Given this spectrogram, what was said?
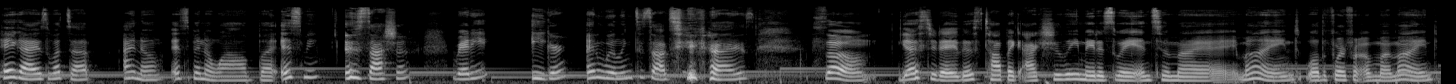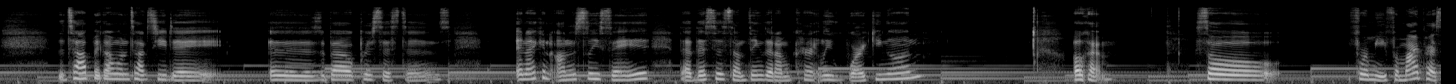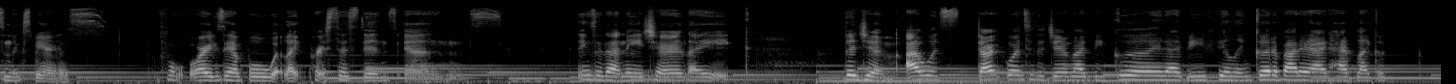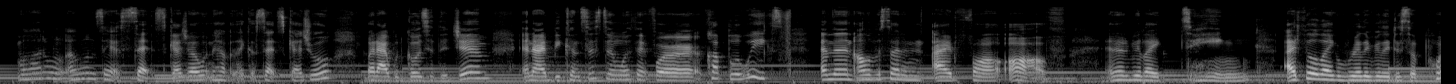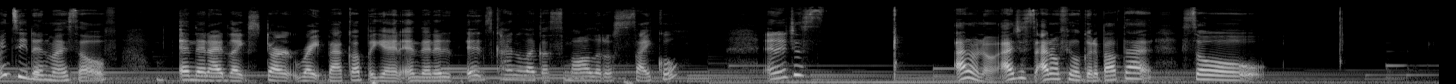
Hey guys, what's up? I know it's been a while, but it's me, it's Sasha, ready, eager, and willing to talk to you guys. So, yesterday, this topic actually made its way into my mind, well, the forefront of my mind. The topic I want to talk to you today is about persistence. And I can honestly say that this is something that I'm currently working on. Okay. So, for me, from my personal experience, for example, with like persistence and things of that nature, like the gym. I would start going to the gym, I'd be good, I'd be feeling good about it, I'd have like a well, I don't I want to say a set schedule. I wouldn't have like a set schedule, but I would go to the gym and I'd be consistent with it for a couple of weeks and then all of a sudden I'd fall off and I'd be like, dang, I'd feel like really, really disappointed in myself. And then I'd like start right back up again. And then it, it's kind of like a small little cycle. And it just, I don't know. I just, I don't feel good about that. So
